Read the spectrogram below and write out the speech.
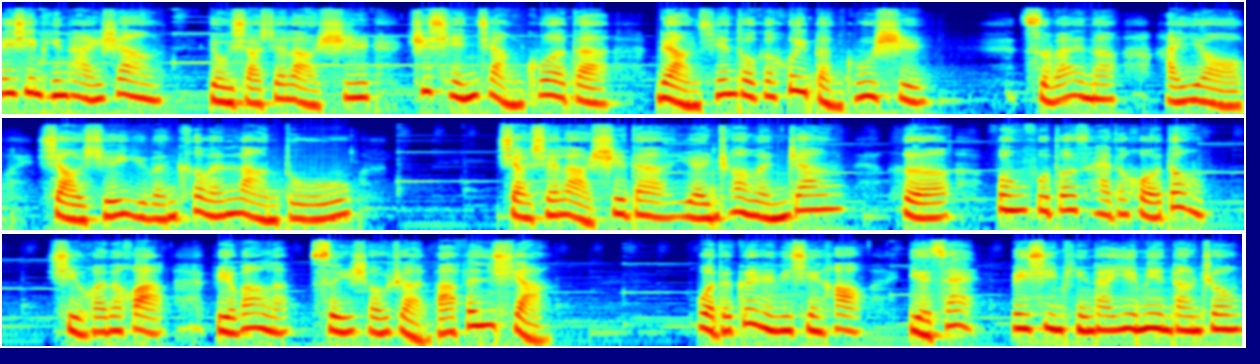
微信平台上有小雪老师之前讲过的两千多个绘本故事，此外呢，还有小学语文课文朗读、小学老师的原创文章和丰富多彩的活动。喜欢的话，别忘了随手转发分享。我的个人微信号也在微信平台页面当中。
